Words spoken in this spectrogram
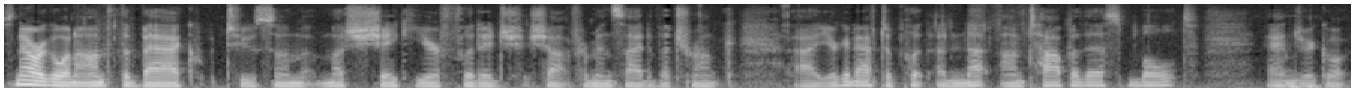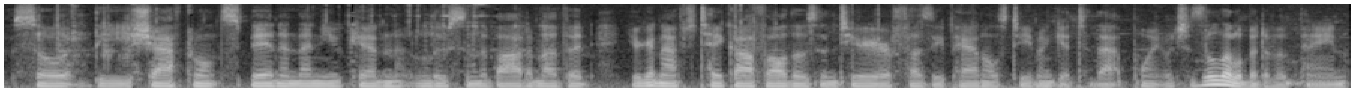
So now we're going on to the back to some much shakier footage shot from inside of a trunk. Uh, you're going to have to put a nut on top of this bolt and you're go so the shaft won't spin and then you can loosen the bottom of it. You're going to have to take off all those interior fuzzy panels to even get to that point, which is a little bit of a pain.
